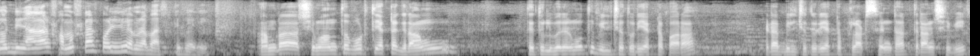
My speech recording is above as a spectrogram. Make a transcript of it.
নদী নালার সংস্কার করলেই আমরা বাঁচতে পারি। আমরা সীমান্তবর্তী একটা গ্রাম তেঁতুলবেড়ের মধ্যে বিলচতরি একটা পাড়া। এটা বিলচতরি একটা ফ্ল্যাট সেন্টার ত্রাণ শিবির।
